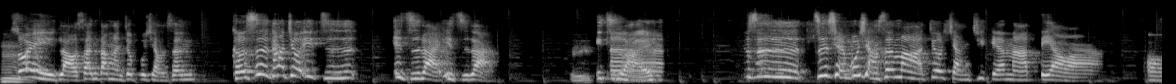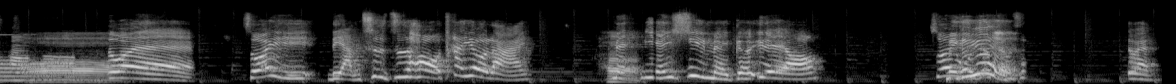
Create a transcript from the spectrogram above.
嗯所以老三当然就不想生。可是他就一直一直来，一直来，诶一直来呃就是之前不想生嘛，就想去给他拿掉啊。哦，哦，对，所以两次之后他又来，每连续每个月哦，所以每个月对，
